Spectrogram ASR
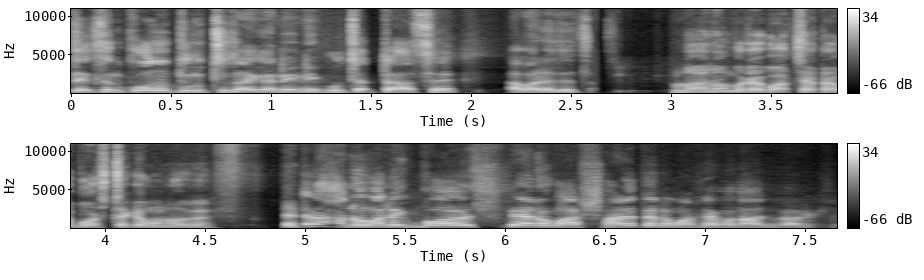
দেখছেন কত দূরত্ব জায়গা নিয়ে নিপুল চারটা আছে। আবার নয় নম্বরের বাচ্চাটা বয়সটা কেমন হবে? এটা আনুমানিক বয়স তেরো মাস সাড়ে তেরো মাস এমন আসবে আর কি।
